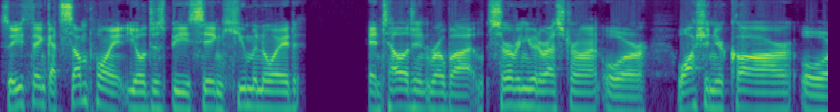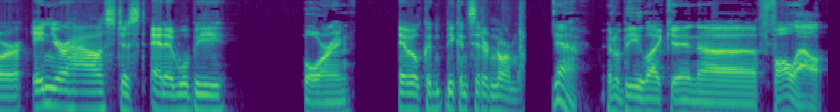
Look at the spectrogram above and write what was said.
So you think at some point you'll just be seeing humanoid intelligent robot serving you at a restaurant or washing your car or in your house just and it will be boring it will be considered normal yeah it'll be like in uh, fallout.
